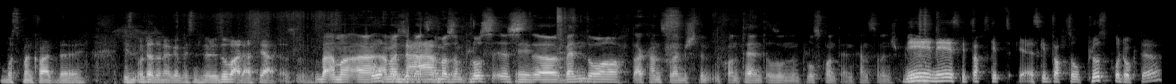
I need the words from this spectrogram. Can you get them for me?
muss man quasi, die sind unter so einer gewissen Höhe. So war das ja. Das Bei Amazon, äh, Amazon, Amazon Plus ist nee. äh, Vendor, da kannst du einen bestimmten Content, also einen Plus-Content kannst du dann spielen. Nee, nee, es gibt doch, es gibt, es gibt doch so Plus-Produkte,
